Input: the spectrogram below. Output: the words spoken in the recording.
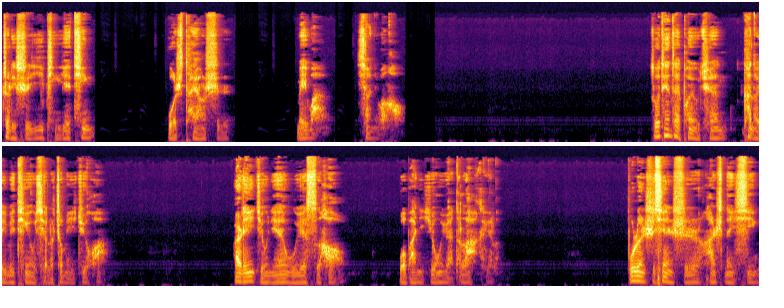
这里是一品夜听，我是太阳石，每晚向你问好。昨天在朋友圈看到一位听友写了这么一句话：二零一九年五月四号，我把你永远的拉黑了。不论是现实还是内心，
